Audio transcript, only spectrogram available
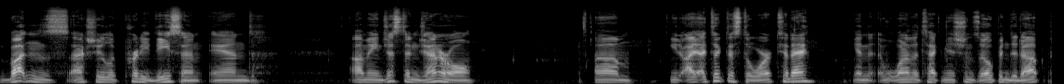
buttons actually look pretty decent. And, I mean, just in general, um, you know, I, I took this to work today. And one of the technicians opened it up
